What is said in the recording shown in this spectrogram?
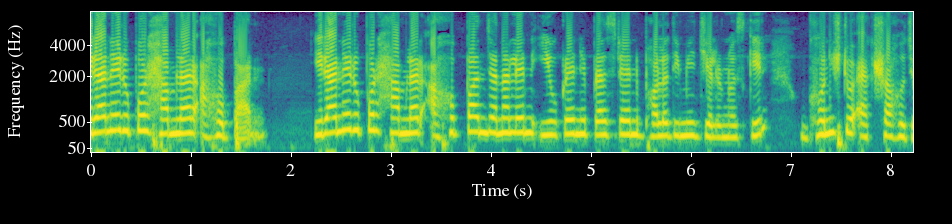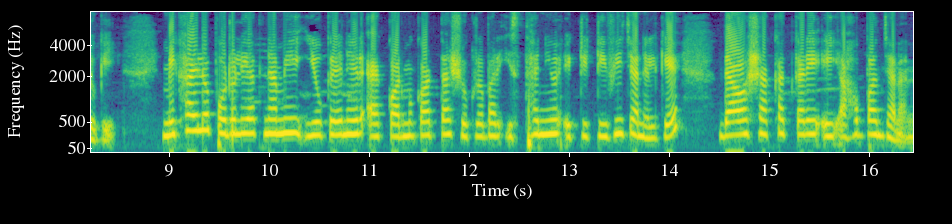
ইরানের উপর হামলার আহ্বান। ইরানের উপর হামলার আহ্বান জানালেন ইউক্রেনের প্রেসিডেন্ট ভলোদিমির জেলোনস্কির ঘনিষ্ঠ এক সহযোগী। মিখাইলো পোডোলিয়াক নামে ইউক্রেনের এক কর্মকর্তা শুক্রবার স্থানীয় একটি টিভি চ্যানেলকে দেওয়া সাক্ষাৎকারে এই আহ্বান জানান।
